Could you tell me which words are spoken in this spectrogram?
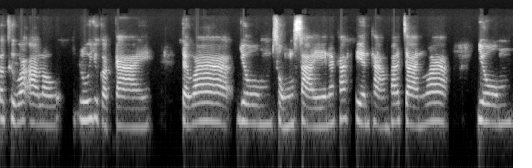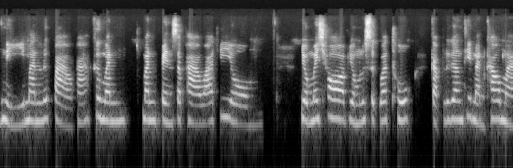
ก็คือว่าเรารู้อยู่กับกาย แต่ว่าโยมสงสัยนะคะเรียนถามพระอาจารย์ว่า โยมหนีมันหรือเปล่าคะคือมันมันเป็นสภาวะที่โยม โยมไม่ชอบ โยมรู้สึกว่าทุกข์กับเรื่องที่มันเข้ามา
